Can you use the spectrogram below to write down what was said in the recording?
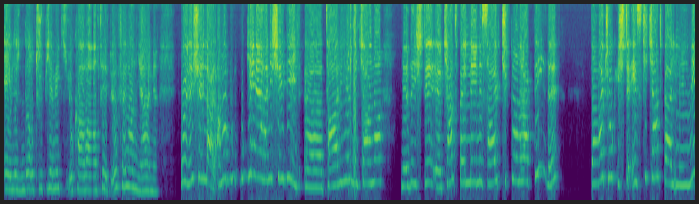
evlerinde oturup yemek yiyor, kahvaltı ediyor falan yani. Böyle şeyler ama bu, bu gene hani şey değil, e, tarihe, mekana ya da işte e, kent belleğine sahip çıkma olarak değil de daha çok işte eski kent belleğini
